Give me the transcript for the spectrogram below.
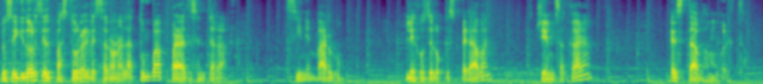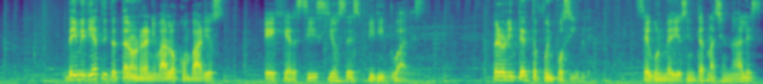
los seguidores del pastor regresaron a la tumba para desenterrarlo. Sin embargo, lejos de lo que esperaban, James Akara estaba muerto. De inmediato intentaron reanimarlo con varios ejercicios espirituales, pero el intento fue imposible. Según medios internacionales,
